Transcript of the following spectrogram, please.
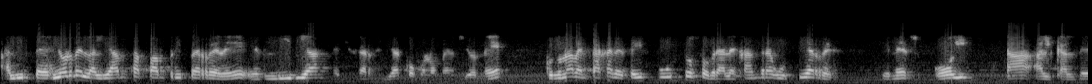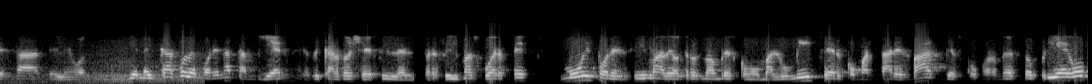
Al interior de la alianza PAN-PRI-PRD es Lidia García, como lo mencioné, con una ventaja de seis puntos sobre Alejandra Gutiérrez, quien es hoy la alcaldesa de León. Y en el caso de Morena también es Ricardo Sheffield el perfil más fuerte, muy por encima de otros nombres como Malú Mitcher, como Antares Vázquez, como Ernesto Priego,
